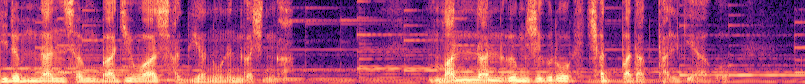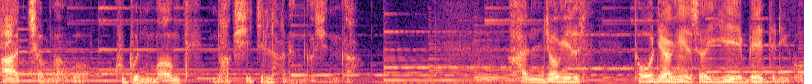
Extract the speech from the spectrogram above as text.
이름난 성바지와 사귀어 노는 것인가? 맛난 음식으로 혓바닥 달게 하고 아첨하고 굽은 마음 낚시질하는 것인가 한종일 도량에서 예배드리고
